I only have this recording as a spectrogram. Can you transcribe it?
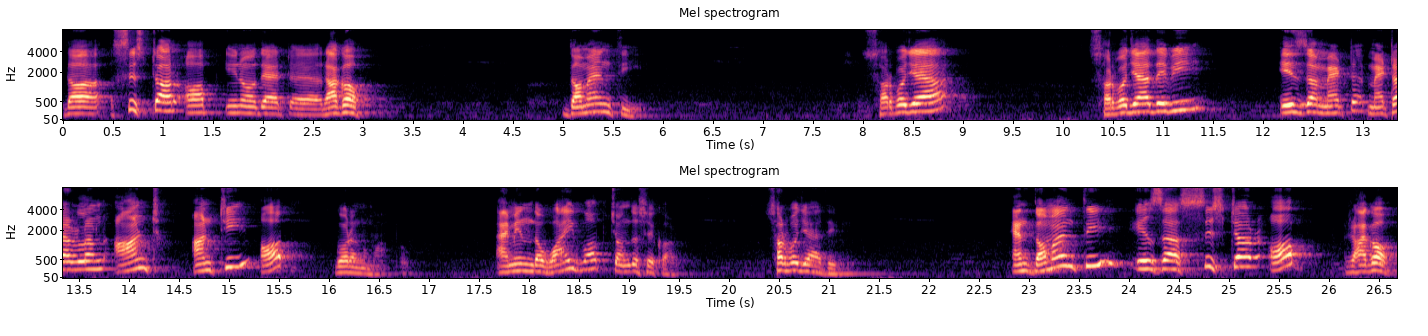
the sister of, you know, that uh, Raghav, Damayanti, Sarvajaya, Sarvajaya Devi is the mater maternal aunt, auntie of Gauranga Mahaprabhu. I mean the wife of Chandrasekhar, Sarvajaya Devi. And Damayanti is a sister of Raghav.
